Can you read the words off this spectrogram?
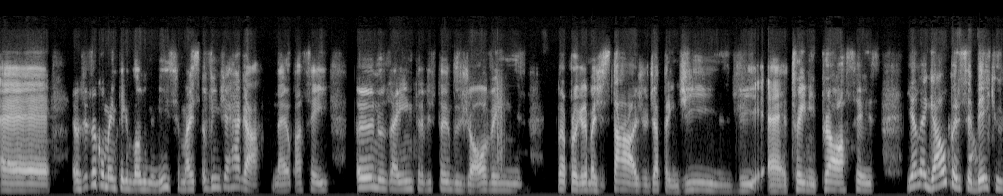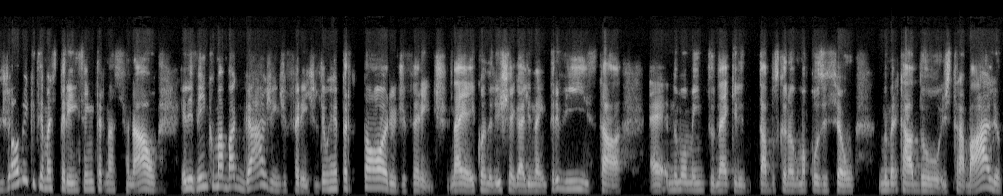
É, eu não sei se eu comentei logo no início, mas eu vim de RH, né? Eu passei anos aí entrevistando jovens para programas de estágio, de aprendiz, de é, training process. E é legal perceber que o jovem que tem uma experiência internacional, ele vem com uma bagagem diferente, ele tem um repertório diferente, né? E aí quando ele chega ali na entrevista, é, no momento né, que ele está buscando alguma posição no mercado de trabalho,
